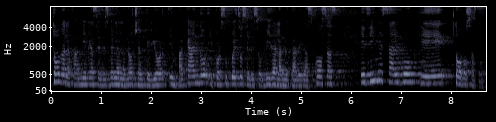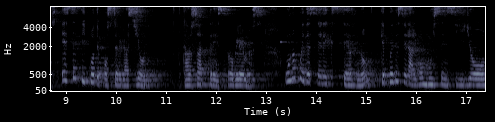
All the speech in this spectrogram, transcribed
Toda la familia se desvela la noche anterior empacando y por supuesto se les olvida la mitad de las cosas. En fin, es algo que todos hacemos. Este tipo de postergación causa tres problemas. Uno puede ser externo, que puede ser algo muy sencillo,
